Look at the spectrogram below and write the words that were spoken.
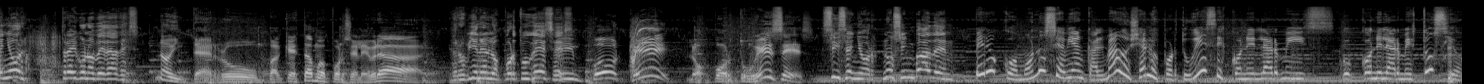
Señor, traigo novedades. No interrumpa, que estamos por celebrar. Pero vienen los portugueses. ¿Impor qué? ¿Los portugueses? Sí, señor, nos invaden. Pero ¿cómo? ¿No se habían calmado ya los portugueses con el armis... con el armisticio?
